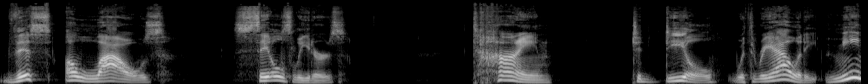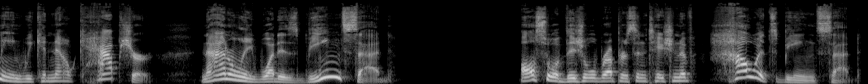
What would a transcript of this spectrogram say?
this allows sales leaders time to deal with reality, meaning we can now capture not only what is being said, also a visual representation of how it's being said.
